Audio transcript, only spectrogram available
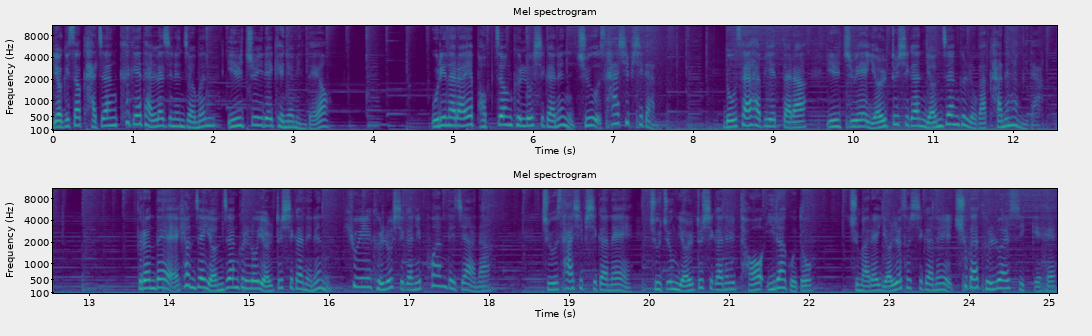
여기서 가장 크게 달라지는 점은 일주일의 개념인데요. 우리나라의 법정 근로 시간은 주 40시간. 노사 합의에 따라 일주에 12시간 연장 근로가 가능합니다. 그런데 현재 연장 근로 12시간에는 휴일 근로 시간이 포함되지 않아 주 40시간에 주중 12시간을 더 일하고도 주말에 16시간을 추가 근로할 수 있게 해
